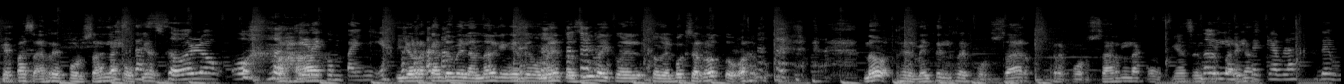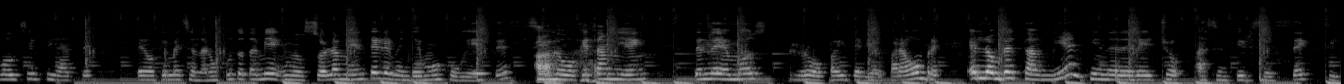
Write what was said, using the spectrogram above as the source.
¿qué pasa? Reforzar la ¿Estás confianza. solo o Ajá. quiere compañía? Y yo rascándome la nalga en ese momento, así va, y con el, con el boxer roto. va. No, realmente el reforzar, reforzar la confianza entre No, y parejas. ahorita que hablas de boxer, fíjate, tengo que mencionar un punto también. No solamente le vendemos juguetes, Ah. sino que también tenemos ropa interior para hombre. El hombre también tiene derecho a sentirse sexy.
